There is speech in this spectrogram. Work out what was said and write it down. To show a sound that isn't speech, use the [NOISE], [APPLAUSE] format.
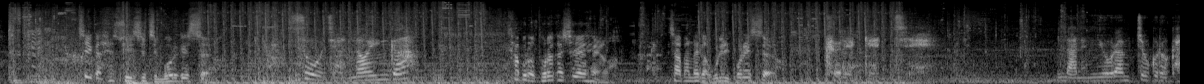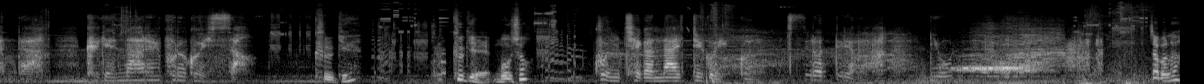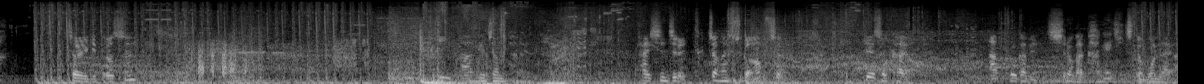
제가 할 수 있을지 모르겠어요. 수호자 너인가? 탑으로 돌아가셔야 해요. 자발라가 우릴 보냈어요. 그랬겠지. 나는 요람 쪽으로 간다. 그게 나를 부르고 있어. 그게? 그게 뭐죠? 군체가 날뛰고 있군. 쓰러뜨려라. 요 자발라? 저 얘기 들었어요? 이 방해 전파는 발신지를 특정할 수가 없어요. 계속 가요. 앞으로 가면 신호가 강해질지도 몰라요.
